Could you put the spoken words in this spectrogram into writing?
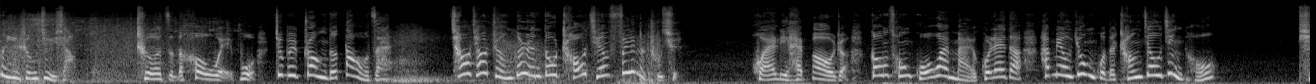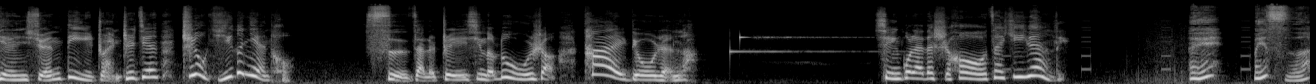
的一声巨响，车子的后尾部就被撞得倒栽，乔乔整个人都朝前飞了出去。怀里还抱着刚从国外买回来的还没有用过的长焦镜头，天旋地转之间只有一个念头：死在了追星的路上，太丢人了。醒过来的时候在医院里，哎，没死，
